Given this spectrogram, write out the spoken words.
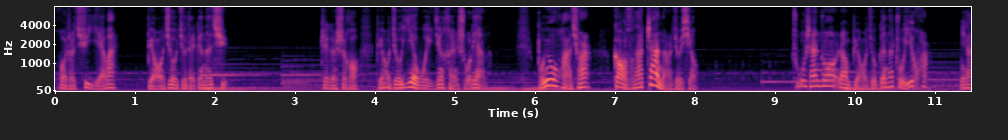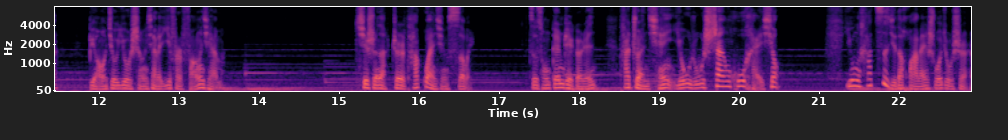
或者去野外，表舅就得跟他去。这个时候，表舅业务已经很熟练了，不用画圈，告诉他站哪就行。中山装让表舅跟他住一块儿，你看，表舅又省下了一份房钱嘛。其实呢，这是他惯性思维。自从跟这个人，他赚钱犹如山呼海啸。用他自己的话来说，就是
